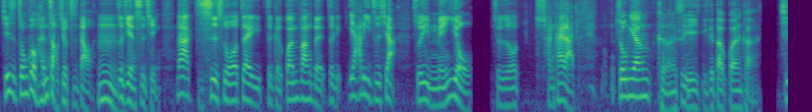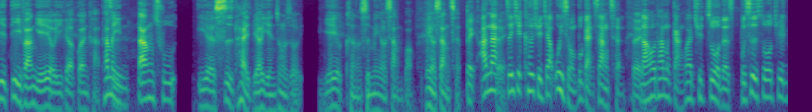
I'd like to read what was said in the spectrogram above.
其实中共很早就知道嗯这件事情，嗯、那只是说在这个官方的这个压力之下，所以没有就是说传开来。中央可能是一一个道关卡，其实地方也有一个关卡。他们当初一个事态比较严重的时候。也有可能是没有上报，没有上层。对啊，那这些科学家为什么不敢上层？对，然后他们赶快去做的，不是说去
